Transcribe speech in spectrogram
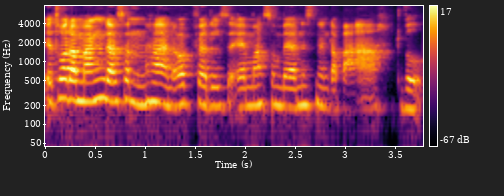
Jeg tror, der er mange, der sådan har en opfattelse af mig som værende sådan en, der bare, du ved,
